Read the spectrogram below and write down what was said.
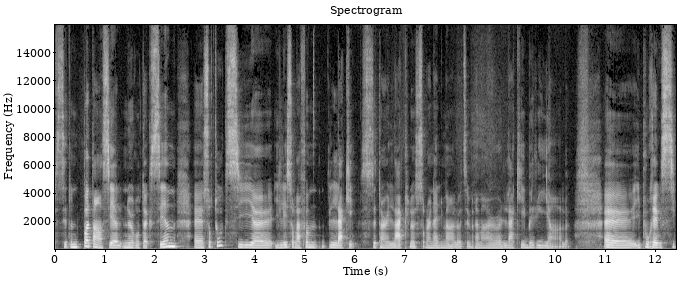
c'est une potentielle neurotoxine, euh, surtout si euh, il est sur la forme laquée. C'est un lac sur un aliment, c'est vraiment un laqué brillant. Euh, il pourrait aussi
